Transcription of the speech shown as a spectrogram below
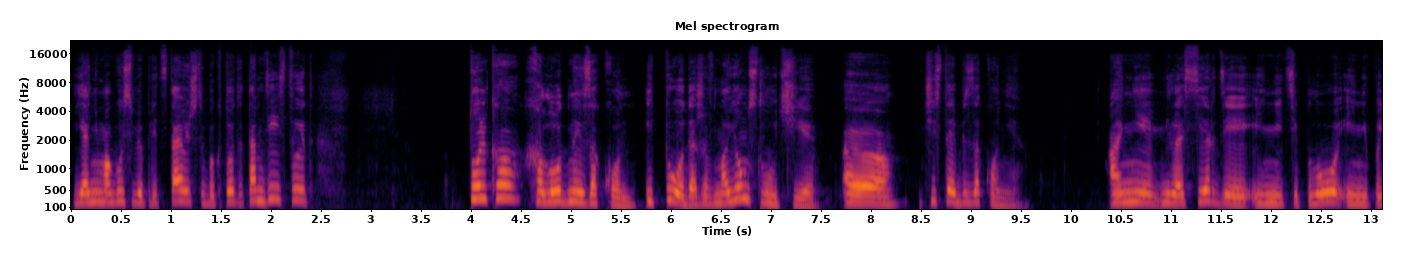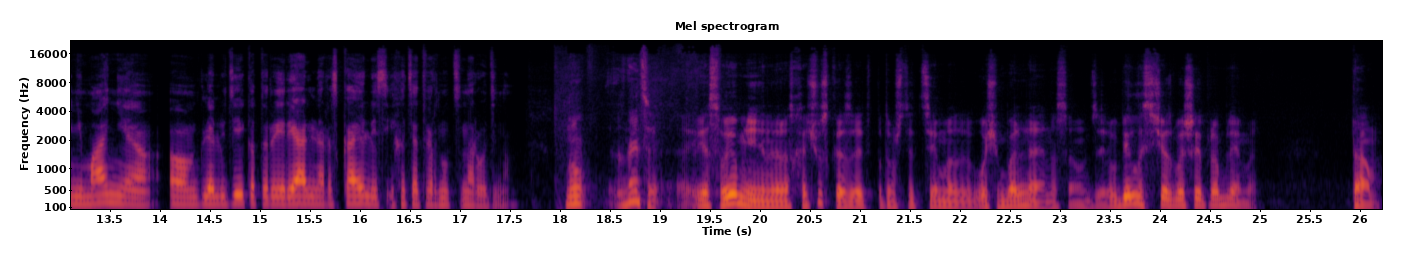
Я не могу себе представить, чтобы кто-то... Там действует только холодный закон. И то даже в моем случае э, чистое беззаконие, а не милосердие и не тепло и не понимание э, для людей, которые реально раскаялись и хотят вернуться на родину. Ну, знаете, я свое мнение, наверное, хочу сказать, потому что эта тема очень больная на самом деле. У беглых сейчас большие проблемы. Там,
